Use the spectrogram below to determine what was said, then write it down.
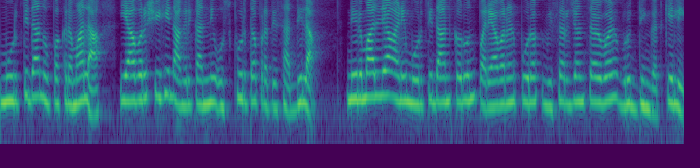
मूर्तीदान उपक्रमाला यावर्षीही नागरिकांनी उत्स्फूर्त प्रतिसाद दिला. निर्माल्य आणि मूर्तीदान करून पर्यावरणपूरक विसर्जन चळवळ वृद्धिंगत केली.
